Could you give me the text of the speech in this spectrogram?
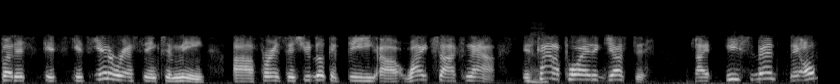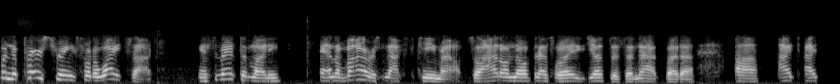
but it's it's it's interesting to me Uh, for instance, you look at the uh, White Sox now. It's kind of poetic justice. Like he spent, they opened the purse strings for the White Sox and spent the money, and the virus knocks the team out. So I don't know if that's poetic justice or not. But uh, uh, I, I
